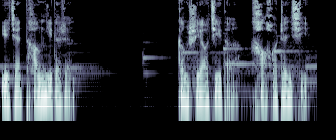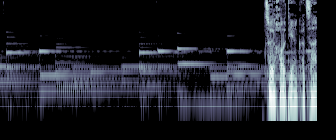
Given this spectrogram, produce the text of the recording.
遇见疼你的人，更是要记得好好珍惜。最好点个赞，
